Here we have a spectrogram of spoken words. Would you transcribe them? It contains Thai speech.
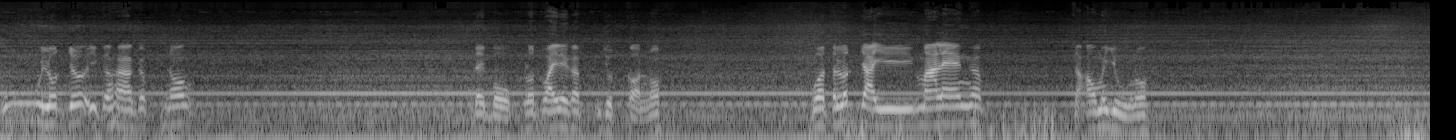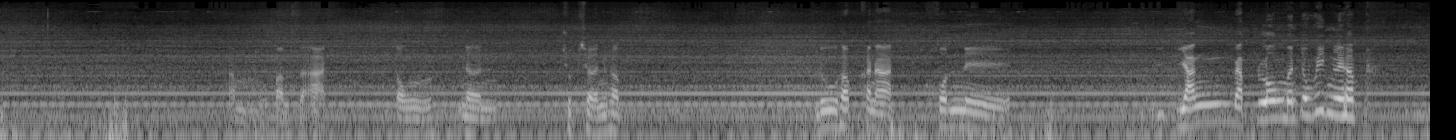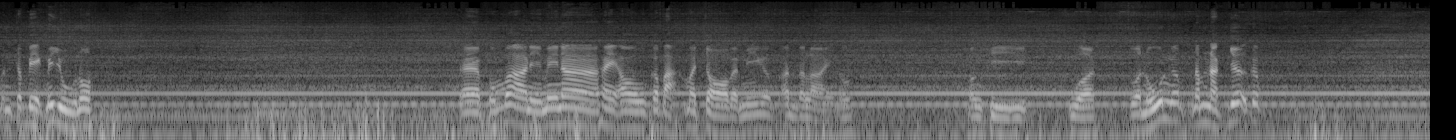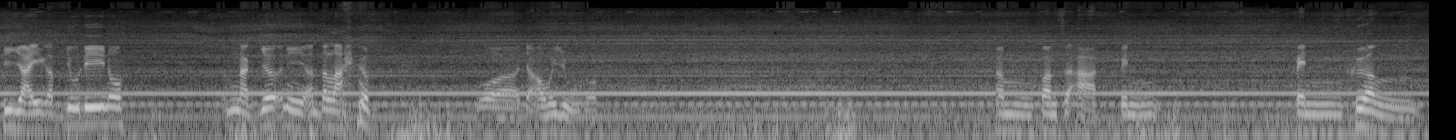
อู้ย รถเยอะอีกต่างหากครับน้อง ได้โบกรถไว้เลยครับ หยุดก่อนเนาะกลัวแต่รถใหญ่มาแรงครับ จะเอาไม่อยู่เนาะทำความสะอาดตรงเนินฉุกเฉินครับ ดูครับขนาดคนนี่ยังแบบลงเหมือนจะวิ่งเลยครับ มันจะเบรกไม่อยู่เนาะ แต่ผมว่านี่ไม่น่าให้เอากระบะมาจ่อแบบนี้ครับอันตรายเนาะบางทีตัวตัวนู้นครับน้ำหนักเยอะครับที่ใหญ่กับยูดีเนาะน้ำหนักเยอะนี่อันตรายครับกลัวจะเอาไม่อยู่เนาะทำความสะอาดเป็นเป็นเครื่อง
